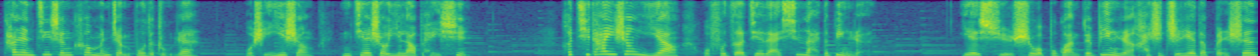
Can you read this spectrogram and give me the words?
他任精神科门诊部的主任，我是医生，并接受医疗培训。和其他医生一样，我负责接待新来的病人。也许是我不管对病人还是职业的本身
